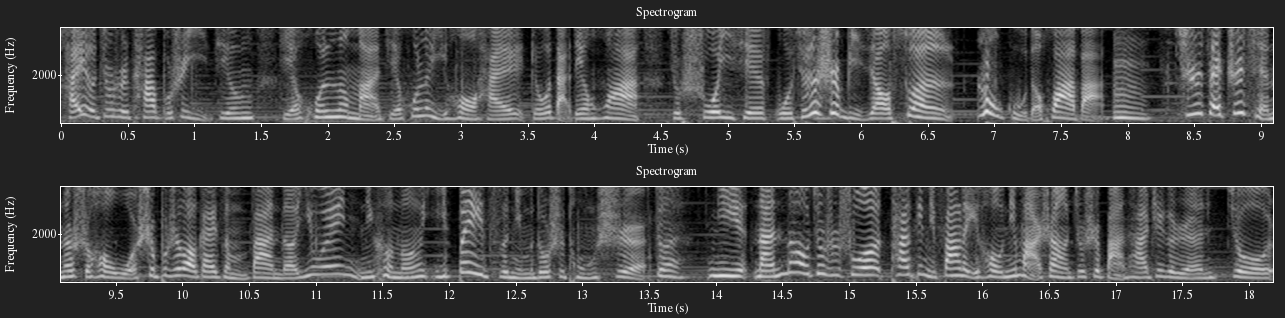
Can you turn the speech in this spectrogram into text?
还有就是他不是已经结婚了嘛？结婚了以后还给我打电话，就说一些我觉得是比较算露骨的话吧。嗯，其实，在之前的时候，我是不知道该怎么办的，因为你可能一辈子你们都是同事，对你难道就是说他给你发了以后，你马上就是把他这个人。就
